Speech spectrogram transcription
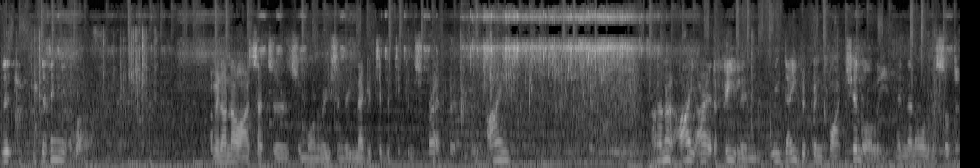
The, the thing, well, I mean, I know I said to someone recently, negativity can spread, but I, I don't know. I, I had a feeling. I mean, Dave had been quite chill all evening, then all of a sudden,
